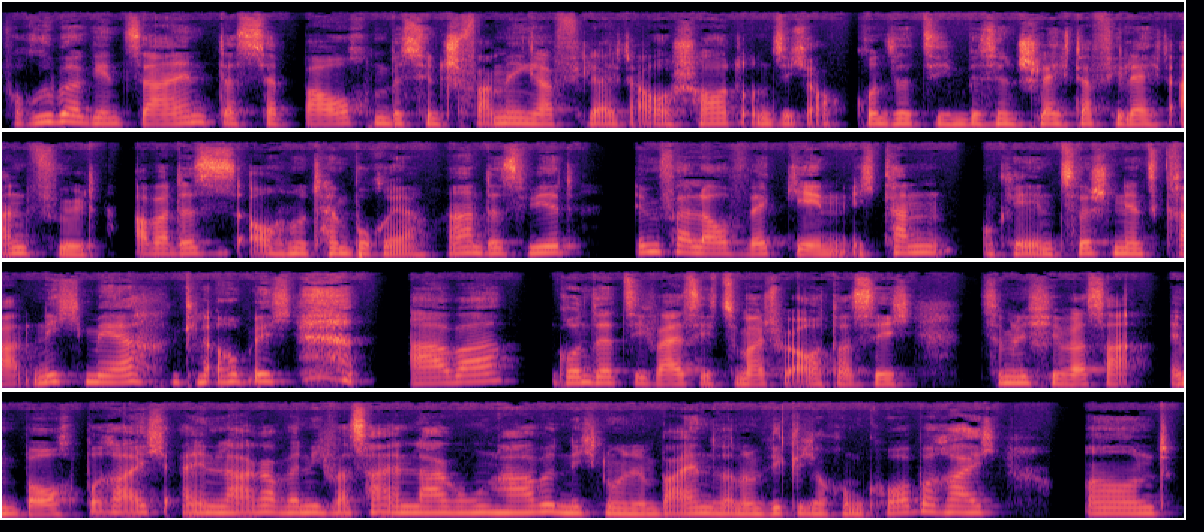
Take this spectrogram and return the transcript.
vorübergehend sein, dass der Bauch ein bisschen schwammiger vielleicht ausschaut und sich auch grundsätzlich ein bisschen schlechter vielleicht anfühlt. Aber das ist auch nur temporär. Ja, das wird im Verlauf weggehen. Ich kann, okay, inzwischen jetzt gerade nicht mehr, glaube ich, aber grundsätzlich weiß ich zum Beispiel auch, dass ich ziemlich viel Wasser im Bauchbereich einlager, wenn ich Wassereinlagerungen habe. Nicht nur in den Beinen, sondern wirklich auch im Chorbereich. Und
